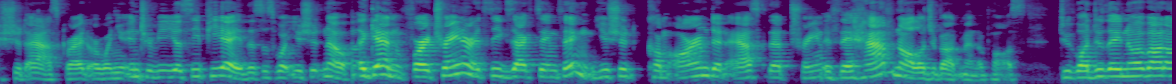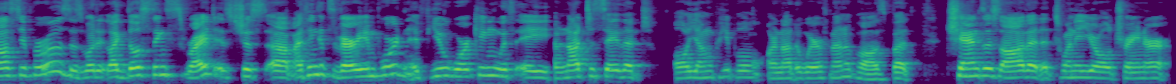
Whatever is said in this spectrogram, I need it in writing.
should ask right? Or when you interview your cpa this is what you should know. Again for a trainer it's the exact same thing. You should come armed and ask that trainer if they have knowledge about menopause. Do what do they know about osteoporosis? What like those things right? It's just um, i think it's very important. If you're working with a not to say that all young people are not aware of menopause but chances are that a 20 year old trainer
